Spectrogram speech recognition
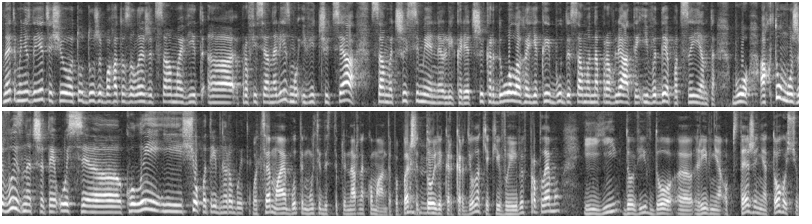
Знаєте, мені здається, що тут дуже багато залежить саме від е, професіоналізму і відчуття саме чи сімейного лікаря, чи кардіолога, який буде саме направляти і веде пацієнта. Бо а хто може визначити ось е, коли і що потрібно робити? Оце має бути мультидисциплінарна команда. По-перше, той лікар-кардіолог, який виявив проблему і її довів до е, рівня обстеження того, що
